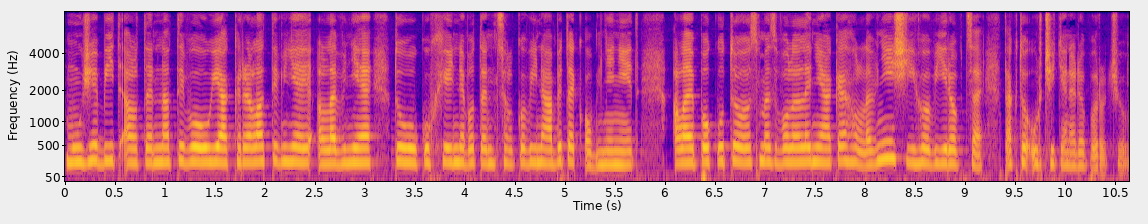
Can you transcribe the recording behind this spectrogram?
může být alternativou, jak relativně levně tu kuchyň nebo ten celkový nábytek obměnit, ale pokud jsme zvolili nějakého levnějšího výrobce, tak to určitě nedoporučuji.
